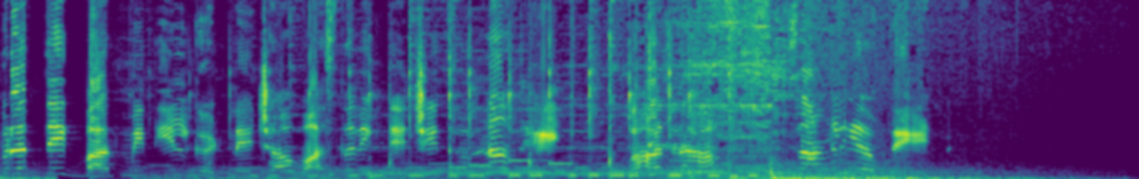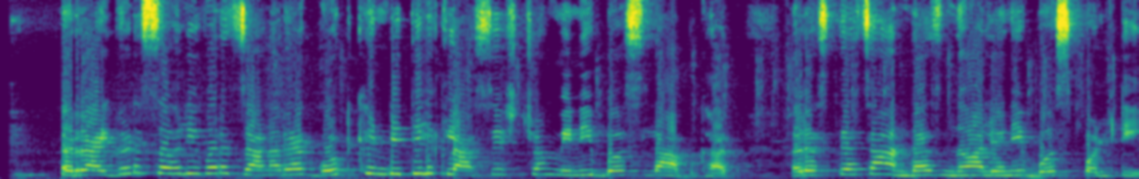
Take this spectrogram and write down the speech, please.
प्रत्येक बातमीतील घटनेच्या वास्तविकतेची तुलना थेट. पाहत रहा चांगली अपडेट. रायगड सहलीवर जाणाऱ्या गोटखिंडीतील क्लासेसच्या मिनी बसला अपघात. रस्त्याचा अंदाज न आल्याने बस पलटी.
